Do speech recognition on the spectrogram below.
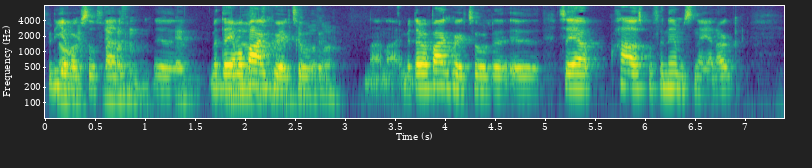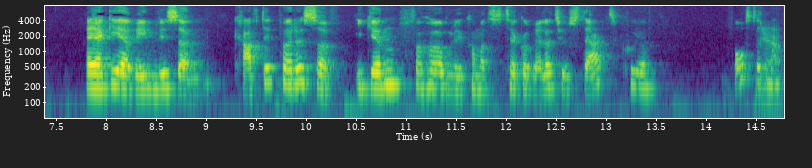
Fordi Nå, jeg okay. voksede fra Jeg det. sådan, Øh, men da jeg var barn, kunne jeg ikke tåle det. Nej, nej. Men jeg var kunne jeg ikke tåle det. Øh, Så jeg har også på fornemmelsen, at jeg nok reagerer rimelig sådan kraftigt på det. Så igen, forhåbentlig kommer det til at gå relativt stærkt, kunne jeg forestille Ja. mig.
